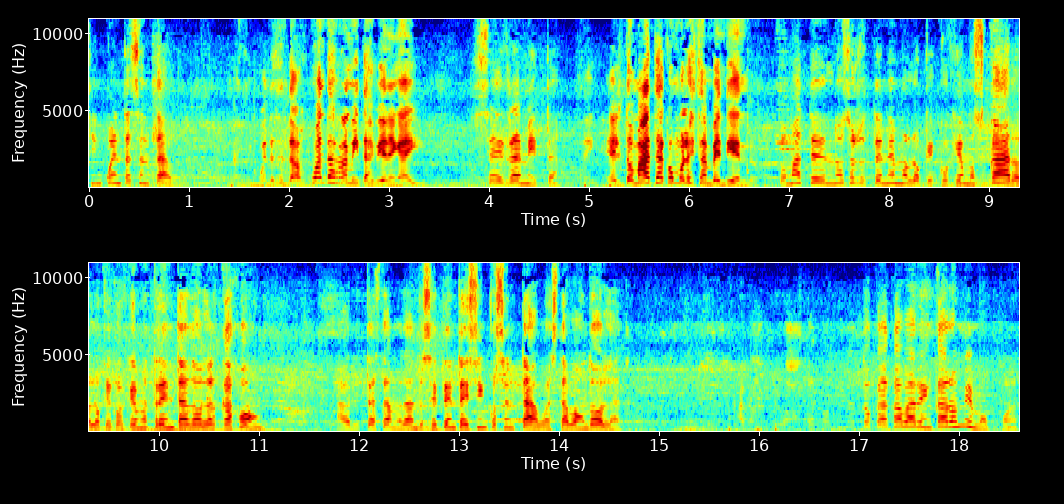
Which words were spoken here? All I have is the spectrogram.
50 centavos. 50 centavos. ¿Cuántas ramitas vienen ahí? Seis ramitas. ¿El tomate cómo le están vendiendo? Tomate nosotros tenemos lo que cogemos caro, lo que cogemos 30 dólares cajón. Ahorita estamos dando 75 centavos, estaba un dólar. Toca acabar en caro mismo, pues.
